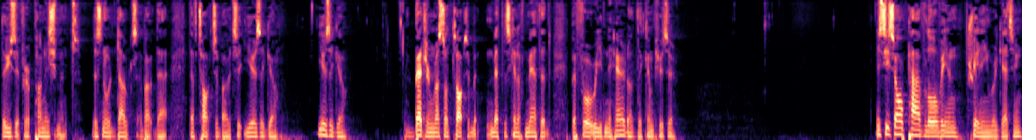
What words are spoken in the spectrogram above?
They use it for punishment. There's no doubt about that. They've talked about it years ago. Years ago. Bertrand Russell talked about this kind of method before we even heard of the computer. This is all Pavlovian training we're getting.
